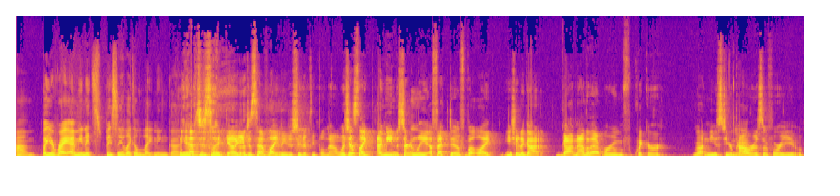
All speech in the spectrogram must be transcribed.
Um, but you're right. I mean, it's basically like a lightning gun. Yeah, just like, oh, you just have lightning to shoot at people now, which is like, I mean, certainly effective, but like, you should have got gotten out of that room quicker, gotten used to your Yeah. powers before you.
